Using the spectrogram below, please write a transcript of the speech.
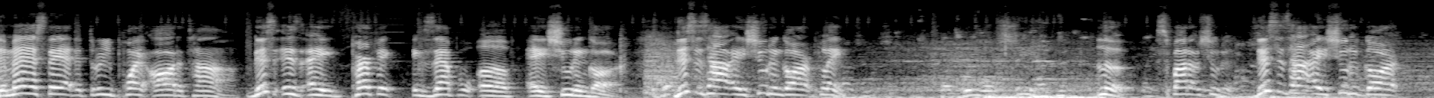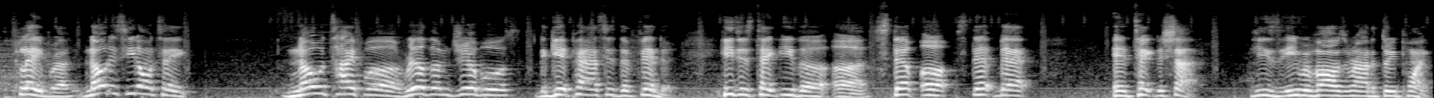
The man stay at the three point all the time. This is a perfect example of a shooting guard. This is how a shooting guard play. Look, spot up shooter. This is how a shooter guard play, bro. Notice he don't take no type of rhythm dribbles to get past his defender. He just take either a step up, step back, and take the shot. He's he revolves around the three point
